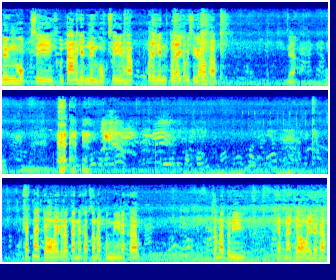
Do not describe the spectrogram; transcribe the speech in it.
หนึ่งหกสี่คุณตาเราเห็นหนึ่งหกสี่นะครับก็ได้เห็นตัวใดก็ไปซื้อเอาครับ เนี่ยแคปหน้าจอไว้ก็แล้วกันนะครับสำหรับตรงนี้นะครับสำหรับตัวนี้แคปหน้าจอไว้นะครับ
